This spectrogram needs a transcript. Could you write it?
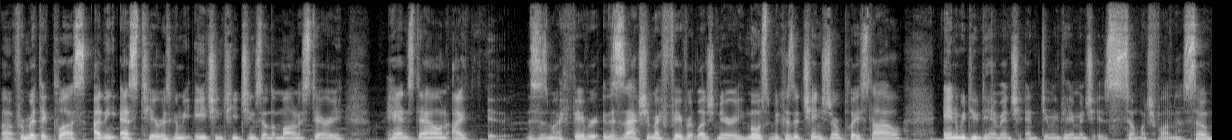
uh, for Mythic Plus, I think S tier is going to be Ancient Teachings of the Monastery. Hands down, I this is my favorite. This is actually my favorite legendary, mostly because it changes our playstyle and we do damage, and doing damage is so much fun. So,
